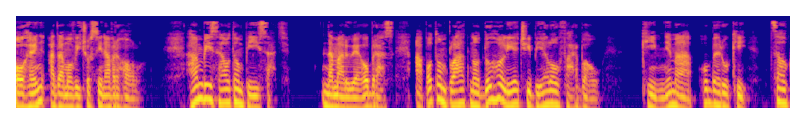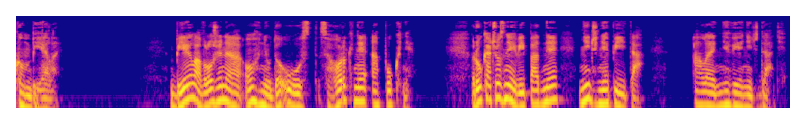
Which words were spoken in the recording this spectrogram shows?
Oheň Adamovi čo si navrhol – Hambí sa o tom písať. Namaluje obraz a potom plátno dlho lieči bielou farbou, kým nemá obe ruky celkom biele. Biela vložená ohňu do úst zhorkne a pukne. Ruka, čo z nej vypadne, nič nepýta, ale nevie nič dať.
